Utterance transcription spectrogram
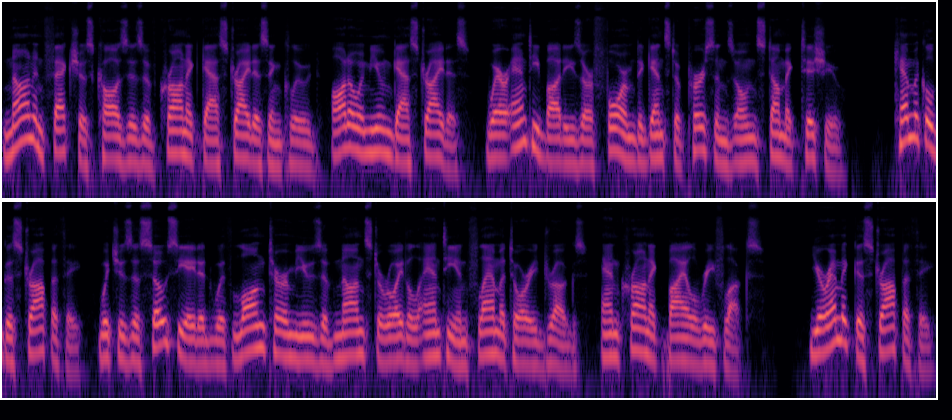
Non-infectious causes of chronic gastritis include autoimmune gastritis, where antibodies are formed against a person's own stomach tissue. Chemical gastropathy, which is associated with long-term use of non-steroidal anti-inflammatory drugs, and chronic bile reflux. Uremic gastropathy,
